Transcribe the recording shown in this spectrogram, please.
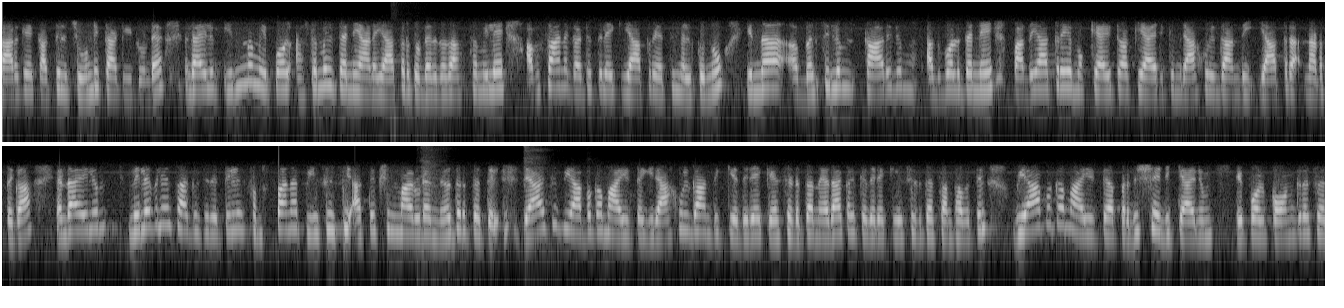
ഖാർഗെ കത്തിൽ ചൂണ്ടിക്കാട്ടിയിട്ടുണ്ട്. എന്തായാലും ഇന്നും ഇപ്പോൾ അസമിൽ തന്നെയാണ് യാത്ര തുടരുന്നത്. അസമിലെ അവസാന ഘട്ടത്തിലേക്ക് യാത്ര എത്തി നിൽക്കുന്നു. ഇന്ന് ബസ്സിലും കാറിലും അതുപോലെ തന്നെ പദയാത്രയും ഒക്കെ ആയിട്ടൊക്കെ ആയിരിക്കും രാഹുൽ ഗാന്ധി യാത്ര നടത്തുക. എന്തായാലും നിലവിലെ സാഹചര്യത്തിൽ സംസ്ഥാന പി സി സി അധ്യക്ഷന്മാരുടെ നേതൃത്വത്തിൽ രാജ്യവ്യാപകമായിട്ട് ഈ രാഹുൽ ഗാന്ധിക്കെതിരെ കേസെടുത്ത നേതാക്കൾക്കെതിരെ കേസെടുത്ത സംഭവത്തിൽ വ്യാപകമായിട്ട് പ്രതിഷേധിക്കാനും ഇപ്പോൾ കോൺഗ്രസ്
